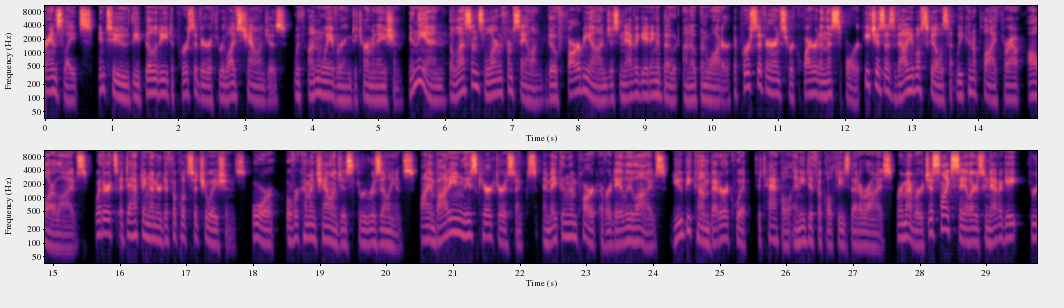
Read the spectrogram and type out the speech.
translates into the ability to persevere through life's challenges with unwavering determination. In the end, the lessons learned from sailing go far beyond just navigating a boat on open water. The perseverance required in this sport teaches us valuable skills that we can apply throughout all our lives, whether it's adapting under difficult situations or overcoming challenges through resilience. By embodying these characteristics and making them part of our daily lives, you become better equipped to tackle any difficulties that arise. Remember, just like sailors who navigate through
